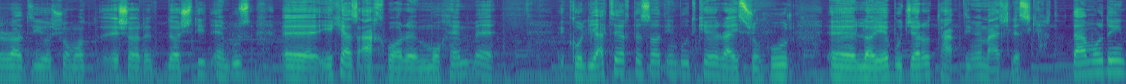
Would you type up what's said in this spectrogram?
رادیو شما اشاره داشتید امروز یکی از اخبار مهم کلیت اقتصاد این بود که رئیس جمهور لایه بودجه رو تقدیم مجلس کرد. در مورد این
